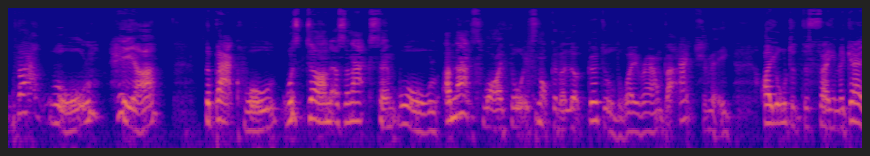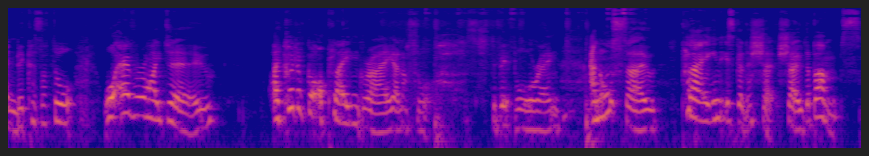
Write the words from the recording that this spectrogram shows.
That wall here, the back wall, was done as an accent wall. And that's why I thought it's not going to look good all the way around. But actually, I ordered the same again because I thought, whatever I do, I could have got a plain grey. And I thought, oh, it's just a bit boring. And also, Plain is going to show, show the bumps.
